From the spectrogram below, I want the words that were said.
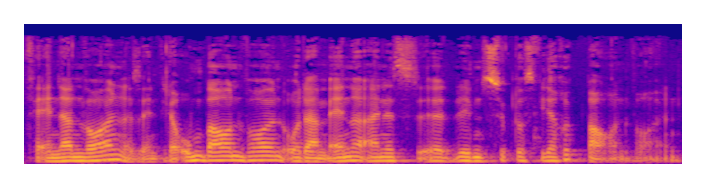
verändern wollen, also entweder umbauen wollen oder am Ende eines äh, Lebenszyklus wieder rückbauen wollen.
